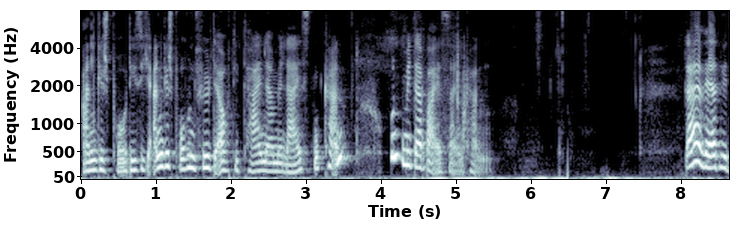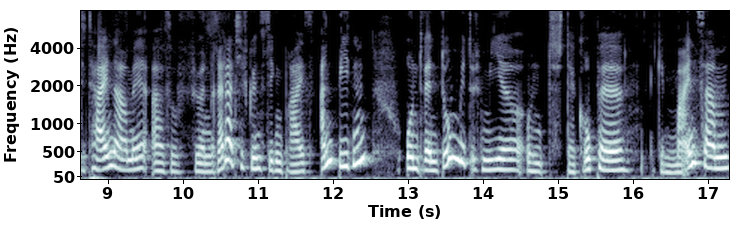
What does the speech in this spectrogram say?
angesprochen, die sich angesprochen fühlt, auch die Teilnahme leisten kann und mit dabei sein kann. Daher werden wir die Teilnahme also für einen relativ günstigen Preis anbieten. Und wenn du mit mir und der Gruppe gemeinsam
